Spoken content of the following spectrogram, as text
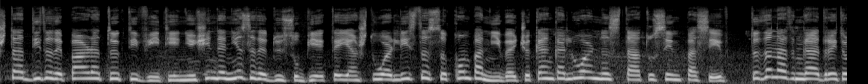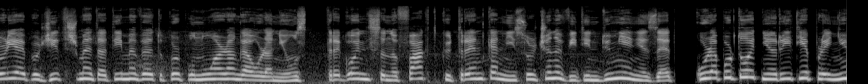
shtatë ditët e para të këtij viti, njëqind e njëzet e dy subjekte janë shtuar listës së kompanive që kanë kaluar në statusin pasiv. Të dhënat nga Drejtoria e Përgjithshme e Tatimeve të përpunuara nga Ora News tregojnë se në fakt ky trend ka nisur që në vitin dy mijë e njëzet, ku raportohet një rritje prej një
